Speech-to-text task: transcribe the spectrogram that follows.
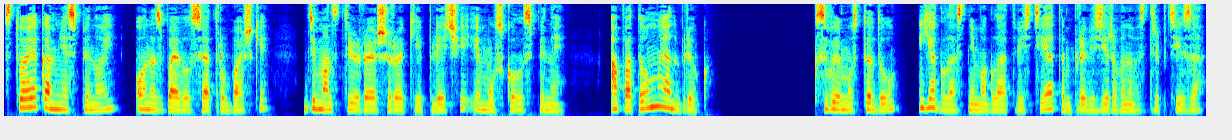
Стоя ко мне спиной, он избавился от рубашки демонстрируя широкие плечи и мускулы спины, а потом и от брюк. К своему стыду я глаз не могла отвести от импровизированного стриптиза.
